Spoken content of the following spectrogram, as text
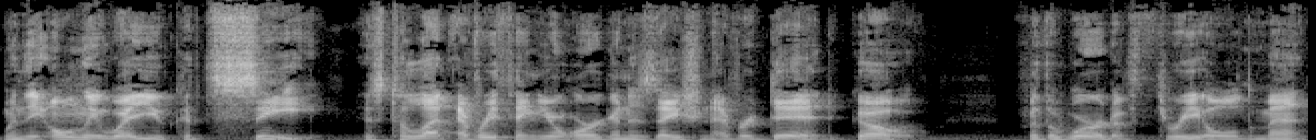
when the only way you could see is to let everything your organization ever did go for the word of three old men?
